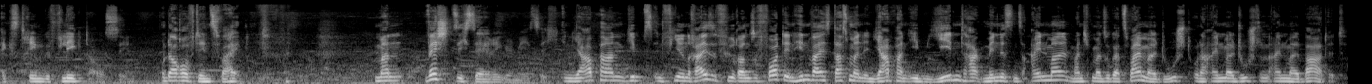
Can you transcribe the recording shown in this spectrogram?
extrem gepflegt aussehen. Und auch auf den zweiten. Man wäscht sich sehr regelmäßig. In Japan gibt es in vielen Reiseführern sofort den Hinweis, dass man in Japan eben jeden Tag mindestens einmal, manchmal sogar zweimal duscht oder einmal duscht und einmal badet.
